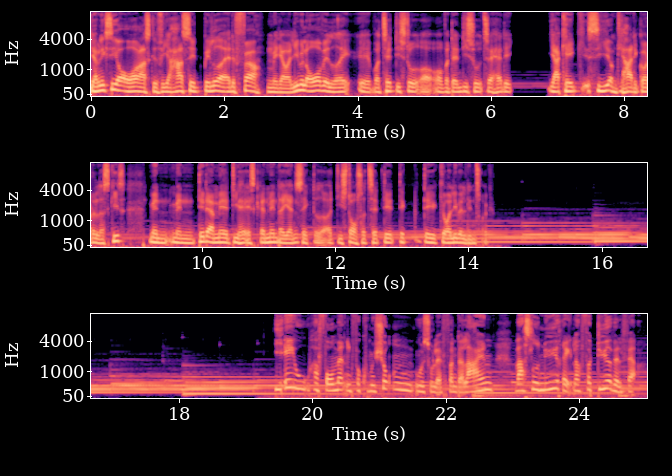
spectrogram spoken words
Jeg vil ikke sige, at jeg er overrasket, for jeg har set billeder af det før, men jeg var alligevel overvældet af, øh, hvor tæt de stod, og, og hvordan de så ud til at have det. Jeg kan ikke sige, om de har det godt eller skidt, men, men det der med, at de har ekskrementer i ansigtet, og at de står så tæt, det, det, det gjorde alligevel et indtryk. I EU har formanden for kommissionen, Ursula von der Leyen, varslet nye regler for dyrevelfærd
